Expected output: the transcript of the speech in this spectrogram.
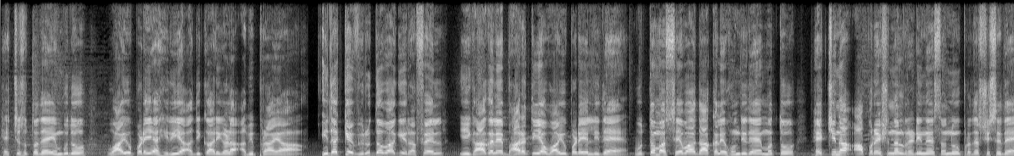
ಹೆಚ್ಚಿಸುತ್ತದೆ ಎಂಬುದು ವಾಯುಪಡೆಯ ಹಿರಿಯ ಅಧಿಕಾರಿಗಳ ಅಭಿಪ್ರಾಯ. ಇದಕ್ಕೆ ವಿರುದ್ಧವಾಗಿ ರಫೇಲ್ ಈಗಾಗಲೇ ಭಾರತೀಯ ವಾಯುಪಡೆಯಲ್ಲಿದೆ. ಉತ್ತಮ ಸೇವಾ ದಾಖಲೆ ಹೊಂದಿದೆ ಮತ್ತು ಹೆಚ್ಚಿನ ಆಪರೇಷನಲ್ ರೆಡಿನೆಸ್ ಅನ್ನು ಪ್ರದರ್ಶಿಸಿದೆ.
